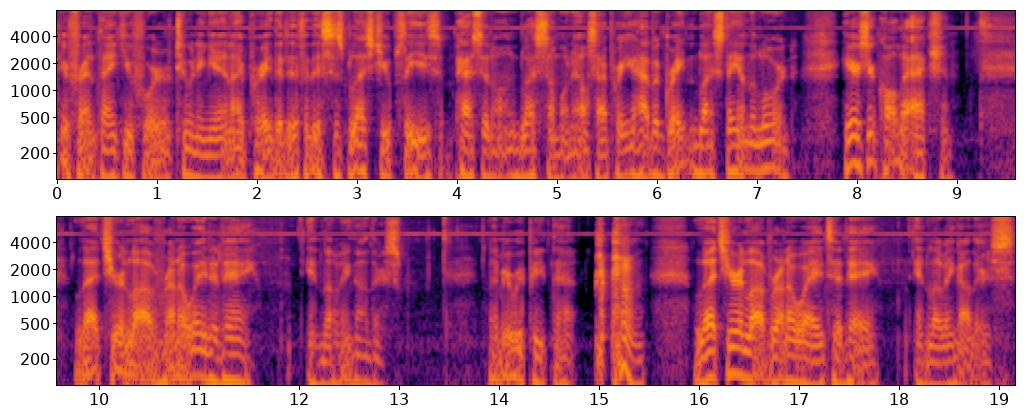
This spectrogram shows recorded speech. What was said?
Dear friend, thank you for tuning in. I pray that if this has blessed you, please pass it on. Bless someone else. I pray you have a great and blessed day in the Lord. Here's your call to action let your love run away today in loving others. Let me repeat that. let your love run away today in loving others.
